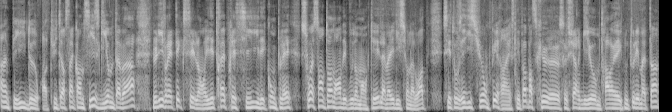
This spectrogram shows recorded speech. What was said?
un pays de droit. 8h56, Guillaume Tabar. Le livre est excellent. Il est très précis, il est complet. 60 ans de rendez-vous non manqué. La malédiction de la droite. C'est aux éditions Perrin. Et ce n'est pas parce que euh, ce cher Guillaume travaille avec nous tous les matins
